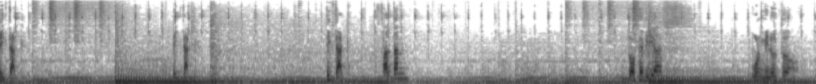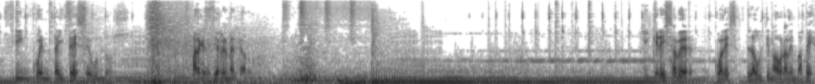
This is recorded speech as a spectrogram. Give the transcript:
Tic-tac. Tic-tac. Tic-tac. Faltan 12 días, 1 minuto, 53 segundos para que se cierre el mercado. ¿Y queréis saber cuál es la última hora de Mbappé?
